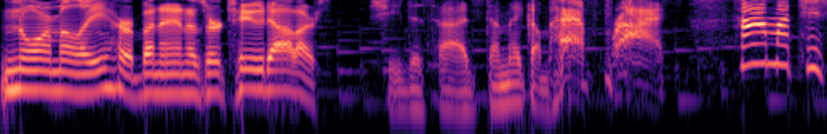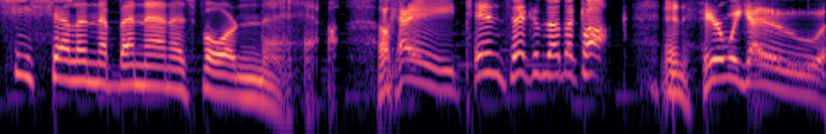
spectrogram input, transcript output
Normally, her bananas are $2. She decides to make them half price. How much is she selling the bananas for now? Okay, 10 seconds on the clock, and here we go.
